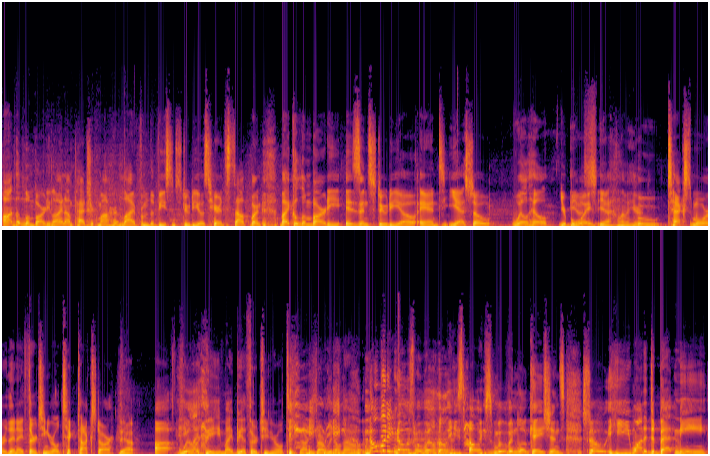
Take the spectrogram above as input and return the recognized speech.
on the Lombardi line. I'm Patrick Meagher, live from the VSiN Studios here at the South Point. Michael Lombardi is in studio, and yeah, so Will Hill, your boy, Yes. Yeah, let me hear who texts more than a 13 year old TikTok star. Yeah. Uh, He, might be, he might be a 13 year old TikTok star. We don't know. Nobody knows what Will He's always moving locations. So he wanted to bet me.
